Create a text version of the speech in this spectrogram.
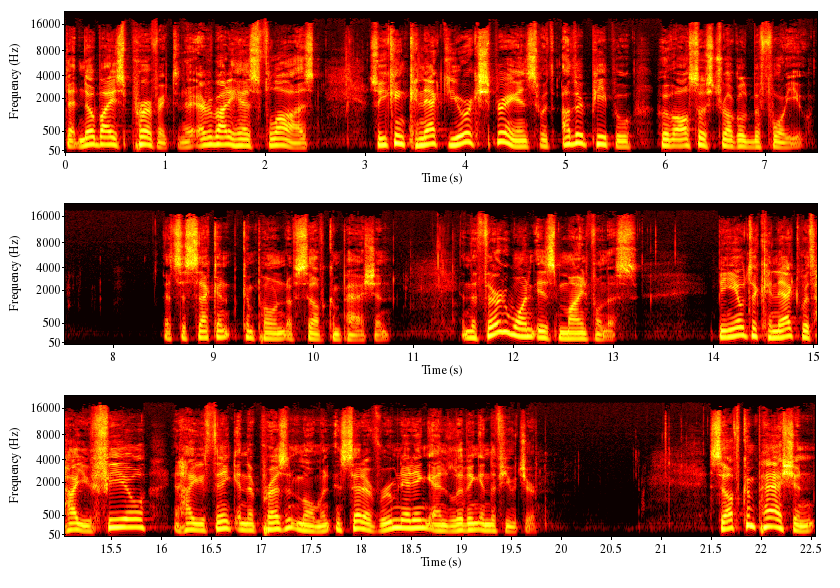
that nobody's perfect and that everybody has flaws, so you can connect your experience with other people who have also struggled before you. That's the second component of self compassion. And the third one is mindfulness being able to connect with how you feel and how you think in the present moment instead of ruminating and living in the future. Self compassion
